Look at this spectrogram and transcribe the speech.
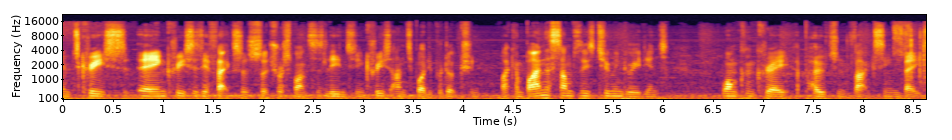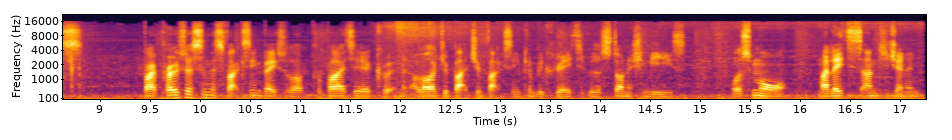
increase, uh, increases the effects of such responses, leading to increased antibody production. By combining the samples of these two ingredients, one can create a potent vaccine base. By processing this vaccine base with our proprietary equipment, a larger batch of vaccine can be created with astonishing ease. What's more, my latest antigen and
